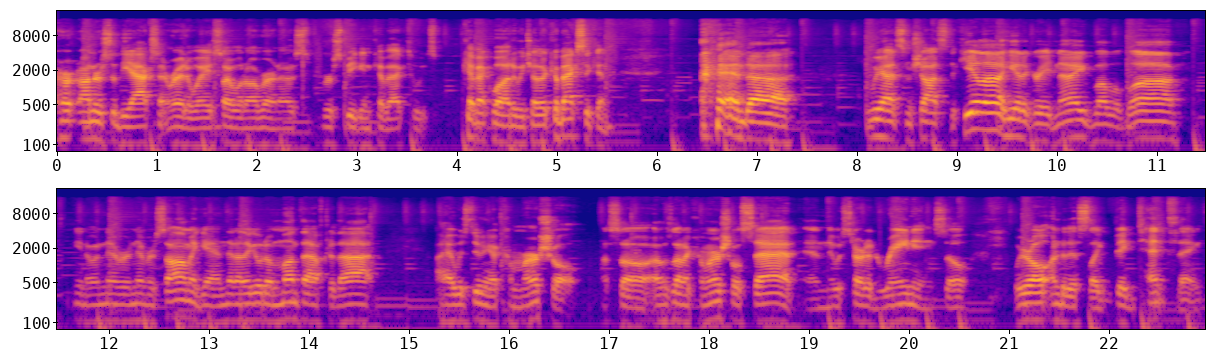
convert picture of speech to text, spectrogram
heard, understood the accent right away. So I went over and I was we are speaking Quebec to Quebecois to each other, Quebexican, and uh, we had some shots tequila. He had a great night. Blah blah blah. You know, never never saw him again. Then I go to a month after that. I was doing a commercial, so I was on a commercial set, and it was started raining. So we were all under this like big tent thing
